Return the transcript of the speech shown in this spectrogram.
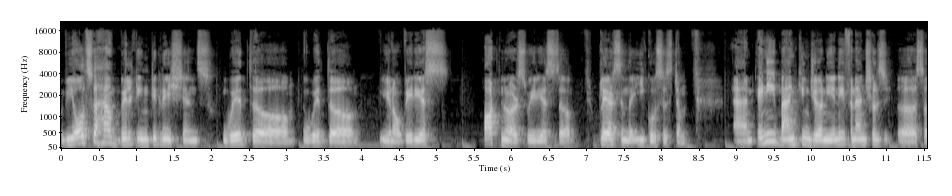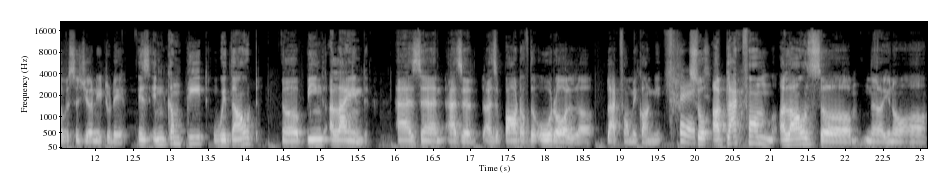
We also have built integrations with uh, with the you know various partners, various uh, players in the ecosystem. And any banking journey, any financial uh, services journey today is incomplete without being aligned as an as a as a part of the overall uh, platform economy. Correct. So our platform allows uh, uh you know uh,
